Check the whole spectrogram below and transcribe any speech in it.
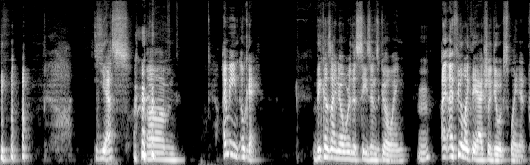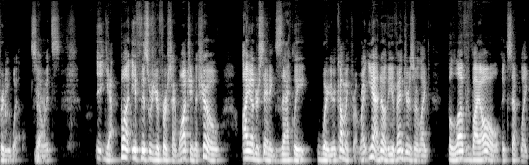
Yes. Um, I mean, okay, because I know where this season's going. Mhm. I, I feel like they actually do explain it pretty well. So Yeah. it's it- yeah. But if this was your first time watching the show, I understand exactly where you're coming from, right? Yeah, no, the Avengers are like beloved by all except like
